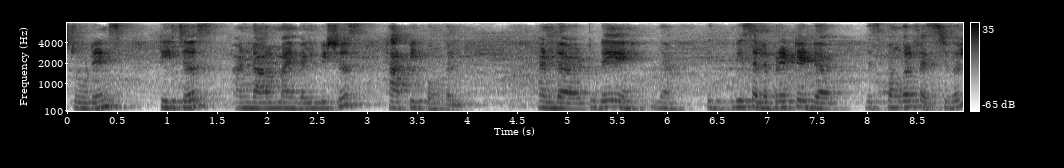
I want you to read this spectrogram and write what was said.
students teachers and all my well teachers, happy Pongal. And uh, today uh, we celebrated uh, this Pongal festival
